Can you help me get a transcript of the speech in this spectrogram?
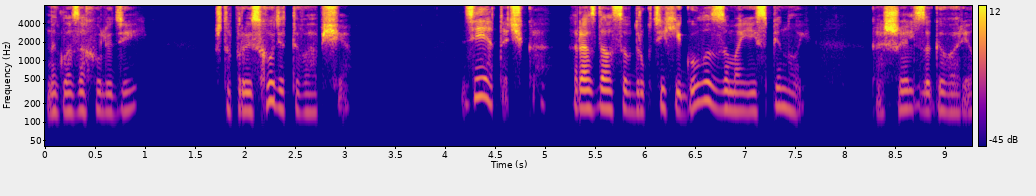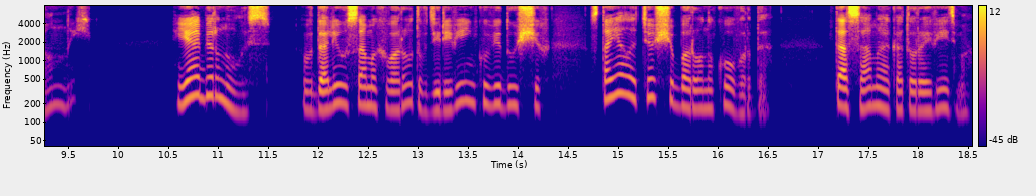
на глазах у людей. Что происходит-то вообще? «Деточка!» — раздался вдруг тихий голос за моей спиной. Кошель заговоренный. Я обернулась. Вдали у самых ворот, в деревеньку ведущих, стояла теща барона Коварда. Та самая, которая ведьма,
